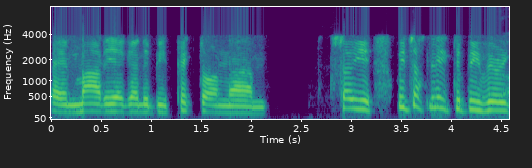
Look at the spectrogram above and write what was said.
and Māori are going to be picked on. Um, so you, we just need to be very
